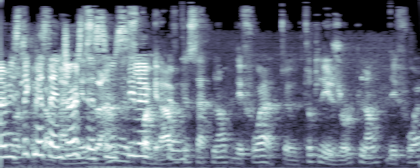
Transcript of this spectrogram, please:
Ouais, Mystic Messenger, c'était ça aussi, C'est pas grave que ça plante des fois. Tous les jeux plantent des fois.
